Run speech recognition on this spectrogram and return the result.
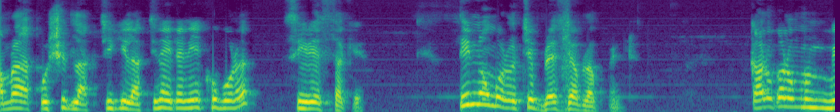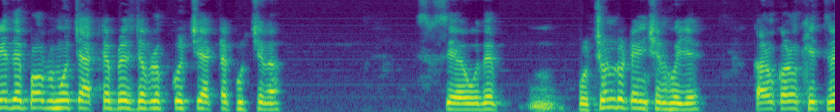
আমরা আকর্ষিত লাগছি কি লাগছি না, এটা নিয়ে খুব ওরা সিরিয়াস থাকে। তিন নম্বর হচ্ছে ব্রেস্ট ডেভেলপমেন্ট কারও কারও মেয়েদের প্রবলেম হচ্ছে, একটা ব্রেস্ট ডেভেলপ করছে, একটা করছে না। সে ওদের প্রচণ্ড টেনশন হয়ে যায়। কারও কারও ক্ষেত্রে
